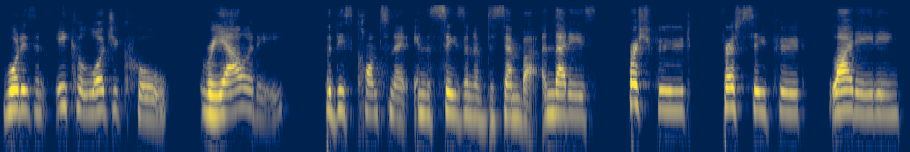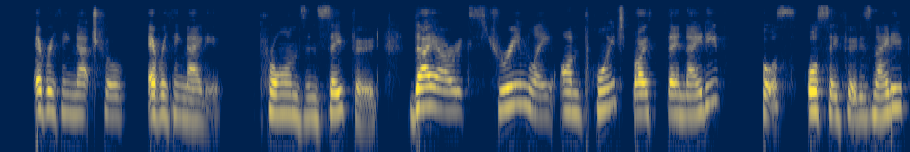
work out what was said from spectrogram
what is an ecological reality for this continent in the season of December? And that is fresh food, fresh seafood, light eating, everything natural, everything native, prawns and seafood. They are extremely on point, both they're native, course, all seafood is native,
